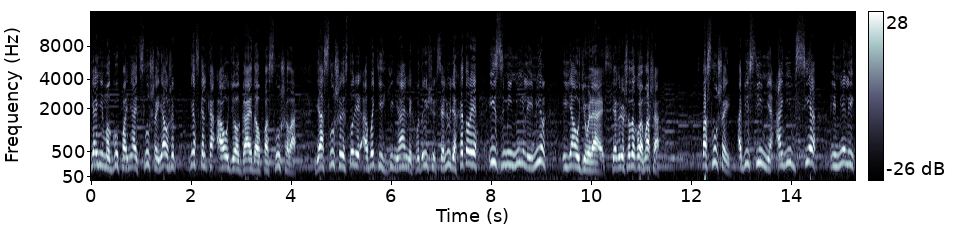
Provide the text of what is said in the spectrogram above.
я не могу понять, слушай, я уже несколько аудиогайдов послушала, я слушаю истории об этих гениальных, выдающихся людях, которые изменили мир, и я удивляюсь. Я говорю, что такое, Маша? Послушай, объясни мне, они все имели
